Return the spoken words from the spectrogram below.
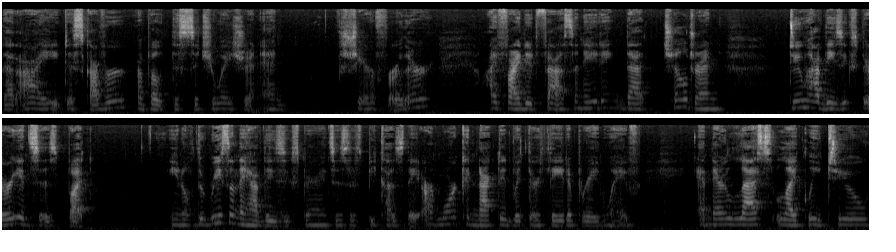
that I discover about this situation and share further. I find it fascinating that children do have these experiences, but you know, the reason they have these experiences is because they are more connected with their theta brainwave and they're less likely to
